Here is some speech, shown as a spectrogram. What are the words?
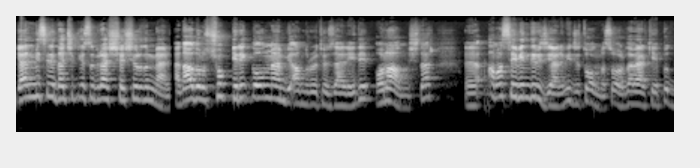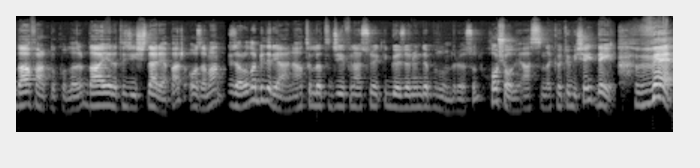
Gelmesini de açıkçası biraz şaşırdım yani. yani daha doğrusu çok gerekli olmayan bir Android özelliğiydi. Onu almışlar. Ee, ama sevindirici yani widget olması orada belki Apple daha farklı kullanır. Daha yaratıcı işler yapar. O zaman güzel olabilir yani. Hatırlatıcıyı falan sürekli göz önünde bulunduruyorsun. Hoş oluyor aslında kötü bir şey değil. Ve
